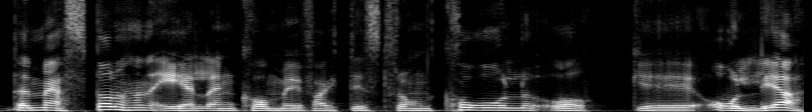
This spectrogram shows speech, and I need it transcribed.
den mesta av den här elen kommer ju faktiskt från kol och eh, olja.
